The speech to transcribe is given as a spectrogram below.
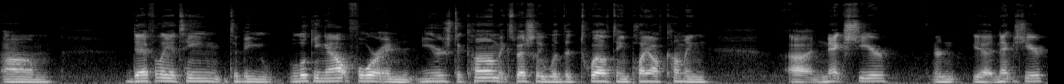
Um, definitely a team to be looking out for in years to come, especially with the 12 team playoff coming uh, next year, or yeah, next year,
